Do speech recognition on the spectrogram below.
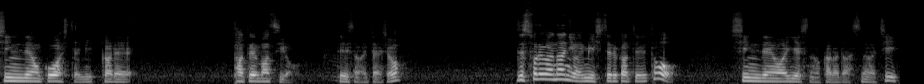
神殿を壊して3日で建てますよ。ってイス様が言ったでしょ？でそれは何を意味してるかというと神殿はイエスの体すなわち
